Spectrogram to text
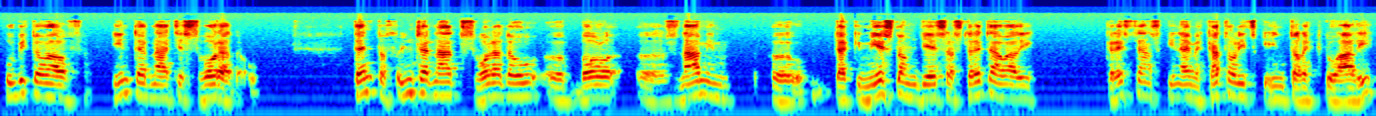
ubytoval v internáte Svoradov. Tento internát Svoradov e, bol e, známym e, takým miestom, kde sa stretávali kresťanskí, najmä katolíckí intelektuáli.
